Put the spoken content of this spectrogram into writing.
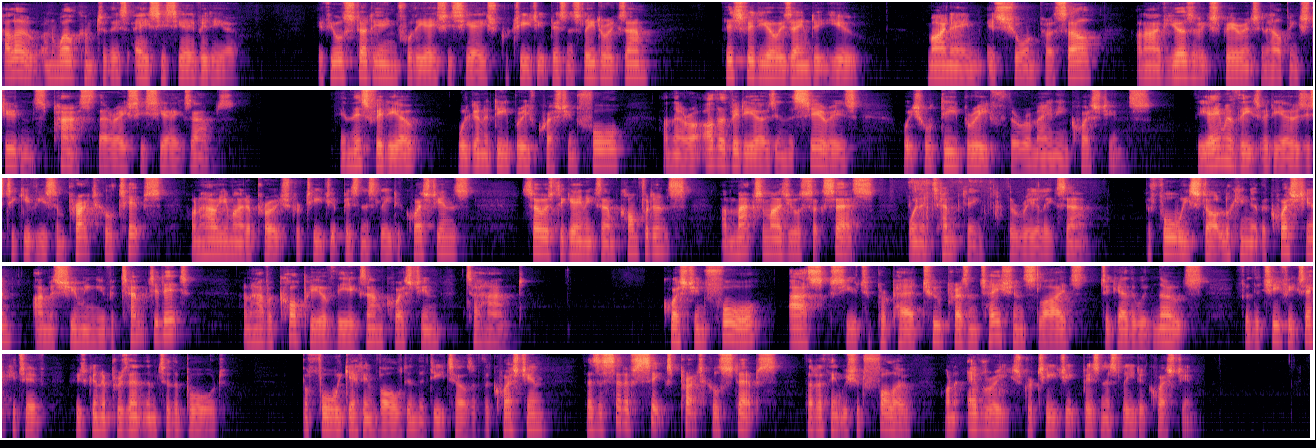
Hello and welcome to this ACCA video. If you're studying for the ACCA Strategic Business Leader exam, this video is aimed at you. My name is Sean Purcell and I have years of experience in helping students pass their ACCA exams. In this video, we're going to debrief question 4 and there are other videos in the series which will debrief the remaining questions. The aim of these videos is to give you some practical tips on how you might approach strategic business leader questions so as to gain exam confidence and maximize your success when attempting the real exam. Before we start looking at the question, I'm assuming you've attempted it and have a copy of the exam question to hand. Question 4 asks you to prepare two presentation slides together with notes for the Chief Executive who's going to present them to the board. Before we get involved in the details of the question, there's a set of six practical steps that I think we should follow on every strategic business leader question.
